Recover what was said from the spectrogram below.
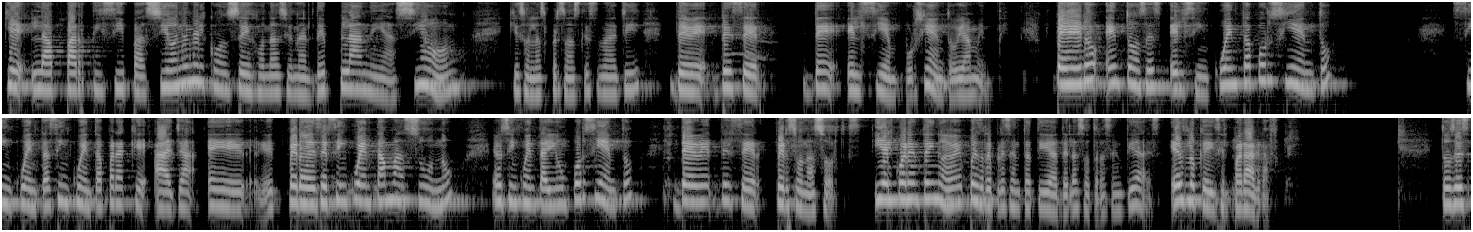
que la participación en el Consejo Nacional de Planeación, que son las personas que están allí, debe de ser del 100%, obviamente. Pero entonces el 50%, 50-50 para que haya, eh, eh, pero debe ser 50 más 1, el 51% debe de ser personas sordas. Y el 49, pues representatividad de las otras entidades. Es lo que dice el parágrafo. Entonces,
